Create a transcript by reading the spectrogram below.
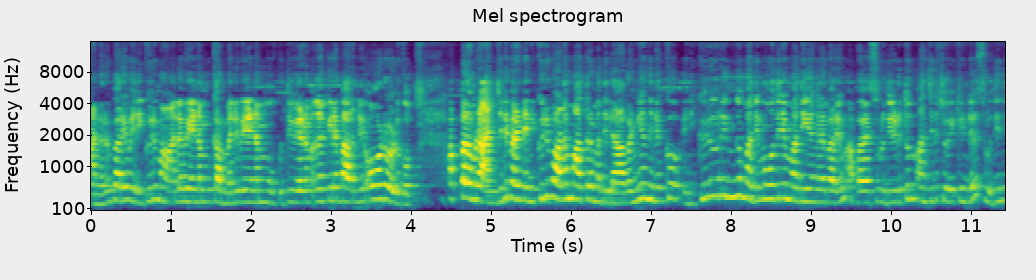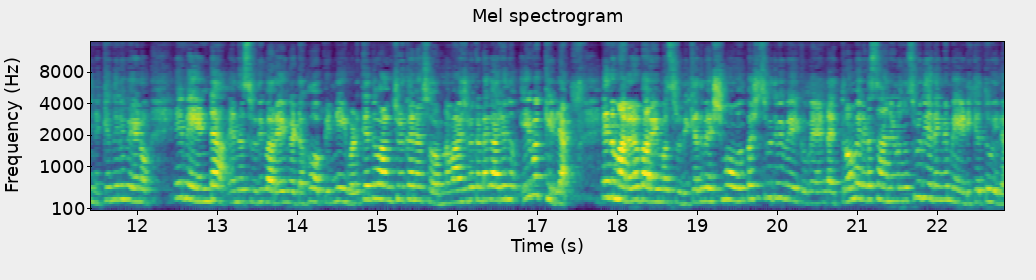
മനോരും പറയും എനിക്കൊരു മാല വേണം കമ്മൽ വേണം മൂക്കുത്തി വേണം എന്നൊക്കെ പറഞ്ഞ് ഓർഡർ കൊടുക്കും. അപ്പൊ നമ്മൾ അഞ്ജലി പറഞ്ഞിട്ട് എനിക്കൊരു വളം മാത്രം മതി ലാവണ്യ നിനക്കോ? എനിക്കൊരു റിങ് മതി മോതിരം മതി അങ്ങനെ പറയും. അപ്പൊ ശ്രുതി എടുത്തും അഞ്ജലി ചോദിക്കുന്നുണ്ട് ശ്രുതി നിനക്ക് എന്തെങ്കിലും വേണോ? ഏ വേണ്ട എന്ന് ശ്രുതി പറയും കേട്ടോ. ഹോ പിന്നെ ഇവൾക്ക് എന്ത് വാങ്ങിച്ചു കൊടുക്കാനാ? സ്വർണം വാങ്ങിച്ചു കൊടുക്കേണ്ട കാര്യമൊന്നും ഇവക്കില്ല എന്ന് മനോര പറയുമ്പോൾ ശ്രുതിക്ക് അത് വിഷമമാവും. പക്ഷെ ശ്രുതി വിവേക്കും വേണ്ട ഇത്രയും പേരുടെ സാധനങ്ങളൊന്നും ശ്രുതി അല്ലെങ്കിൽ മേടിക്കത്തുമില്ല.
